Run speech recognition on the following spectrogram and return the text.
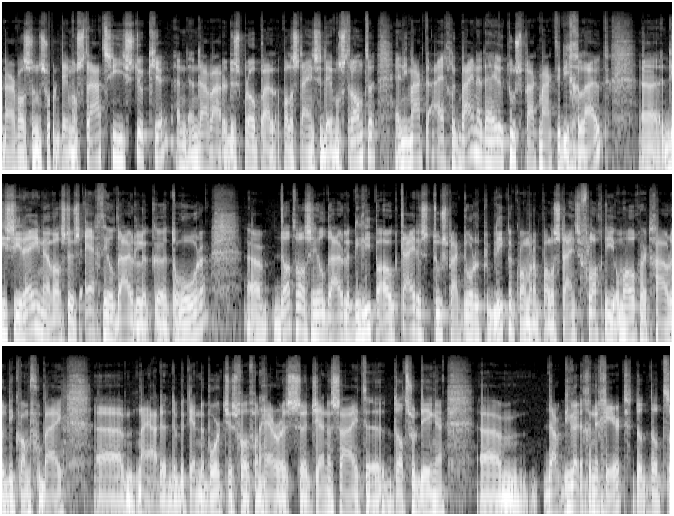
daar was een soort demonstratie stukje. En, en daar waren dus pro-Palestijnse demonstranten. En die maakten eigenlijk bijna de hele toespraak maakte die geluid. Uh, die sirene was dus echt heel duidelijk uh, te horen. Uh, dat was heel duidelijk. Die liepen ook tijdens de toespraak door het publiek. Dan kwam er een Palestijnse vlag die omhoog werd gehouden. Die kwam voorbij. nou ja, de, de, bekende bordjes van, van Harris, genocide, dat soort dingen. Um, daar, die werden genegeerd. Dat, dat,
